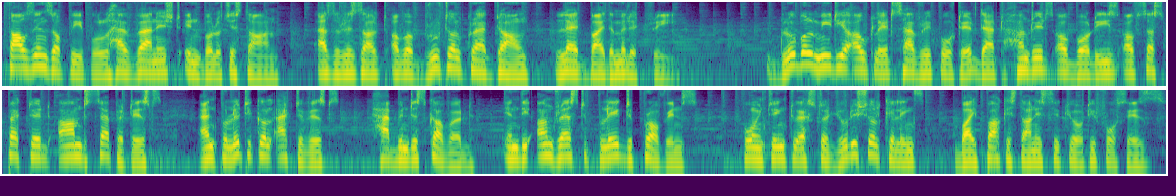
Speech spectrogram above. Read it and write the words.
thousands of people have vanished in Balochistan as a result of a brutal crackdown led by the military. Global media outlets have reported that hundreds of bodies of suspected armed separatists and political activists have been discovered in the unrest-plagued province, pointing to extrajudicial killings by Pakistani security forces.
